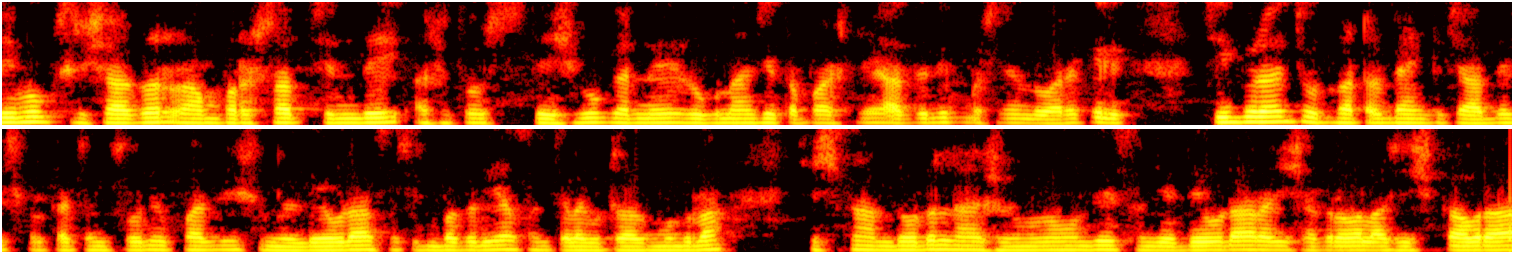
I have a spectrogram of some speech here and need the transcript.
त्रिमुख क्षीरसागर रामप्रसाद शिंदे आशुतोष देशमुख यांनी रुग्णांची तपासणी आधुनिक मशिनरीद्वारे केली. शिबिरांचे उद्घाटन बँकेचे अध्यक्ष प्रकाशन सोनी उपाध्यक्ष सुनील देवडा सचिन बगडिया संचालक विठ्ठल मुंदुला शशिकांत दोडल ज्ञानेश्वर संजय देवडा राजेश अग्रवाल आशिष कावरा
